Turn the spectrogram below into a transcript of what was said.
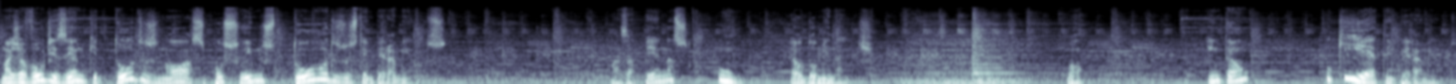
Mas já vou dizendo que todos nós possuímos todos os temperamentos, mas apenas um é o dominante. Bom, então, o que é temperamento?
